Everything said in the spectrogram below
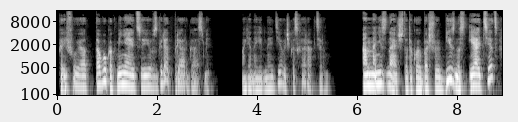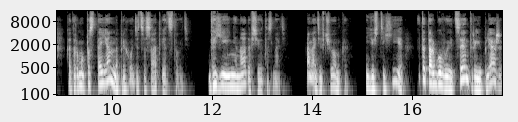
кайфуя от того, как меняется ее взгляд при оргазме. Моя наивная девочка с характером. Она не знает, что такое большой бизнес и отец, которому постоянно приходится соответствовать. Да ей не надо все это знать. Она девчонка. Ее стихия – это торговые центры и пляжи,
